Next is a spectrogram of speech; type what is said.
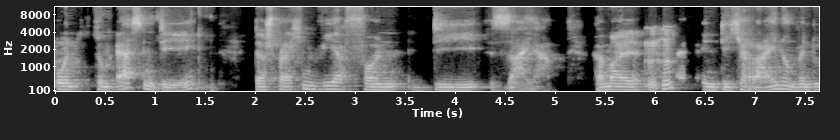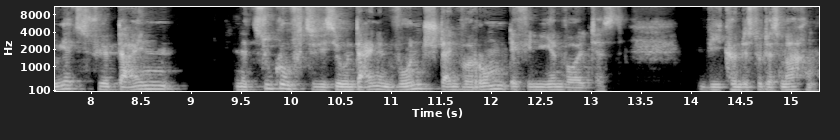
Und zum ersten D, da sprechen wir von Desire. Hör mal mhm. in dich rein und wenn du jetzt für deine Zukunftsvision, deinen Wunsch, dein Warum definieren wolltest, wie könntest du das machen?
